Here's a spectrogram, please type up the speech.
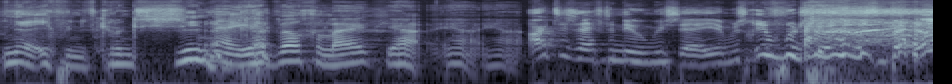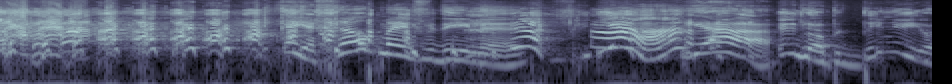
nee, ik vind het krankzinnig. Nee, je hebt wel gelijk. Ja, ja, ja. Artis heeft een nieuw museum. Misschien moeten we eens bellen. Kan je geld mee verdienen? Ja, Ja. en dan loop ik binnen, joh.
